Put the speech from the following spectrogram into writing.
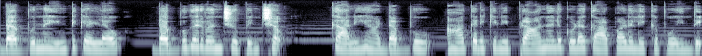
డబ్బున్న ఇంటికెళ్ళావు. డబ్బు గర్వం చూపించావు. కాని ఆ డబ్బు ఆఖరికి నీ ప్రాణాలు కూడా కాపాడలేకపోయింది.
